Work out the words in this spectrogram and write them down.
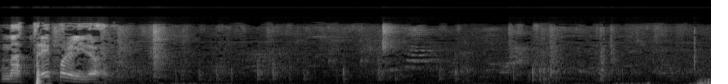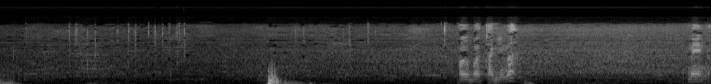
más 3 por el hidrógeno. Porque he puesto aquí más. Menos.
